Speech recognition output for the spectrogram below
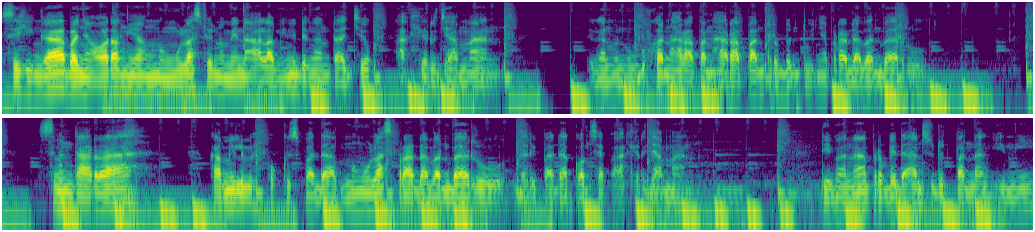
Sehingga banyak orang yang mengulas fenomena alam ini dengan tajuk akhir zaman dengan menumbuhkan harapan-harapan terbentuknya peradaban baru. Sementara kami lebih fokus pada mengulas peradaban baru daripada konsep akhir zaman. Di mana perbedaan sudut pandang ini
